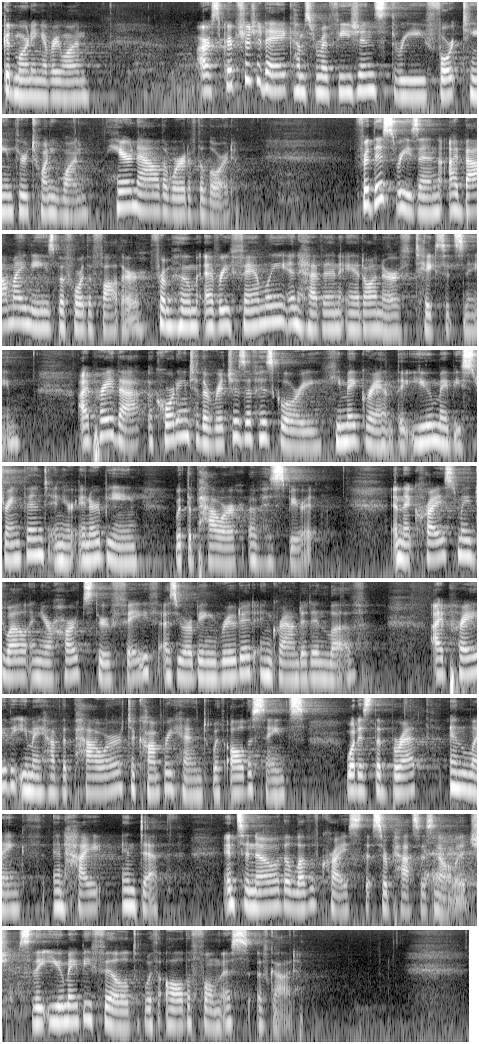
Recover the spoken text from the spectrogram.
Good morning, everyone. Our scripture today comes from Ephesians 3 14 through 21. Hear now the word of the Lord. For this reason, I bow my knees before the Father, from whom every family in heaven and on earth takes its name. I pray that, according to the riches of his glory, he may grant that you may be strengthened in your inner being with the power of his Spirit, and that Christ may dwell in your hearts through faith as you are being rooted and grounded in love. I pray that you may have the power to comprehend with all the saints what is the breadth and length and height and depth, and to know the love of Christ that surpasses knowledge, so that you may be filled with all the fullness of God.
